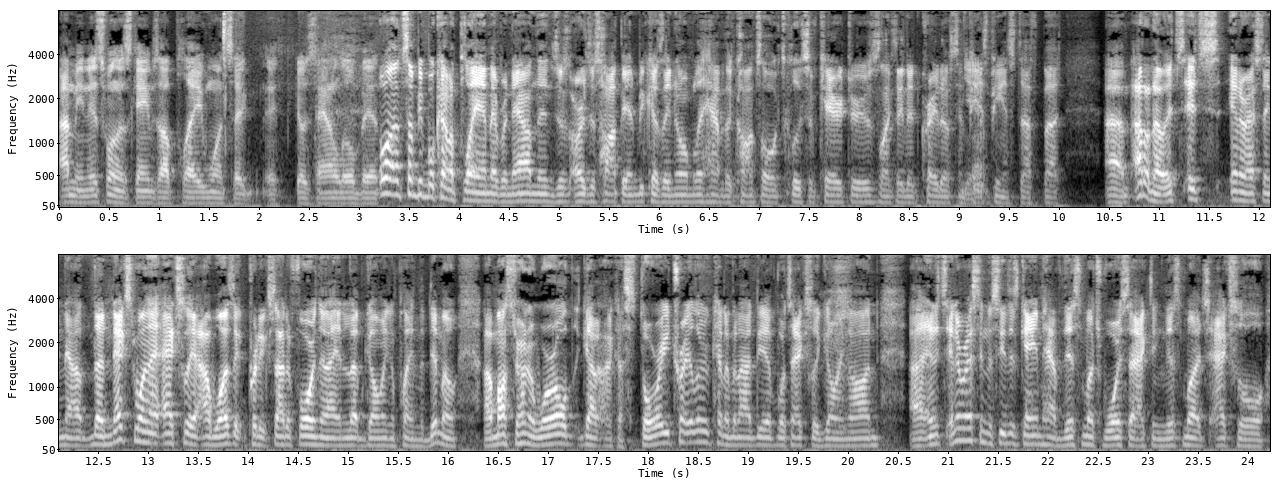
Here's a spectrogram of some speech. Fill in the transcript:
I mean, it's one of those games I'll play once it, it goes down a little bit. well, and some people kind of play them every now and then, just or just hop in because they normally have the console exclusive characters like they did Kratos and Yeah. PSP and stuff. But um, I don't know. It's it's interesting. Now the next one that actually I was pretty excited for, and then I ended up going and playing the demo. Uh, Monster Hunter World got like a story trailer, kind of an idea of what's actually going on, uh, and it's interesting to see this game have this much voice acting, this much actual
